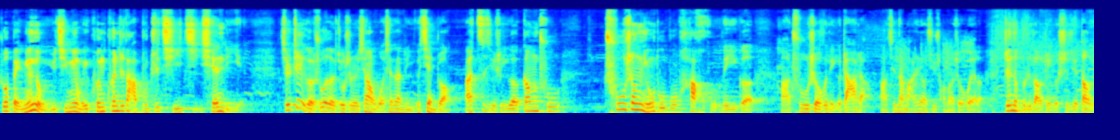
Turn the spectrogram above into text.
说：“北冥有鱼，其名为鲲。鲲之大，不知其几千里也。”其实这个说的就是像我现在的一个现状啊，自己是一个刚出初生牛犊不怕虎的一个啊初入社会的一个渣渣啊，现在马上要去闯荡社会了，真的不知道这个世界到底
